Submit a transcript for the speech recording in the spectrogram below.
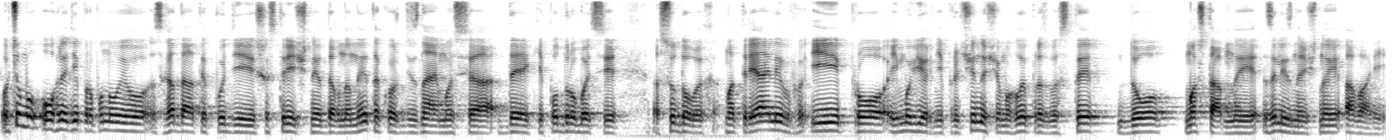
У цьому огляді пропоную згадати події шестирічної давнини. Також дізнаємося деякі подробиці судових матеріалів і про ймовірні причини, що могли призвести до масштабної залізничної аварії.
